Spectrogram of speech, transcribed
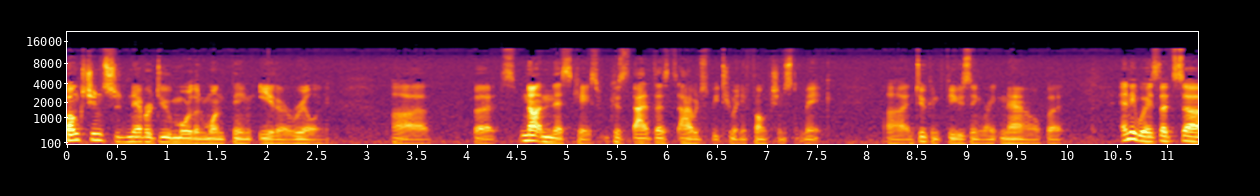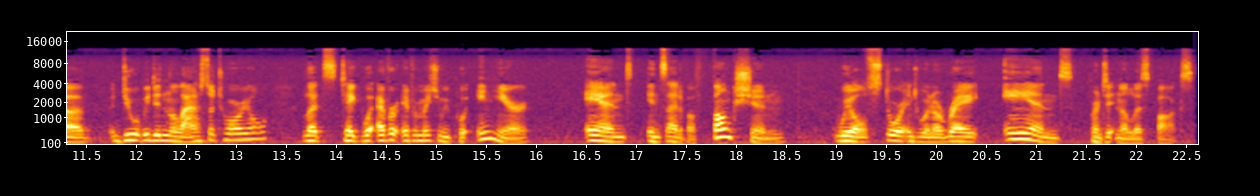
functions should never do more than one thing either, really. Uh, but not in this case, because that, that would just be too many functions to make uh, and too confusing right now. But anyways, let's uh, do what we did in the last tutorial. Let's take whatever information we put in here, and inside of a function, we'll store it into an array and print it in a list box.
